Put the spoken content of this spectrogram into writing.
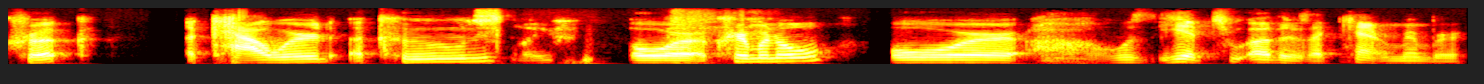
crook, a coward, a coon, Slave. or a criminal, or oh, was he had two others I can't remember,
